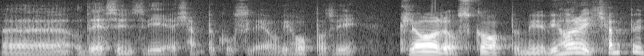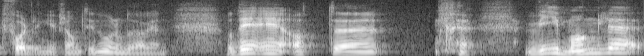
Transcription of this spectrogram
Uh, og det syns vi er kjempekoselig. Og vi håper at vi klarer å skape mye. Vi har en kjempeutfordring i Framtid Nord om dagen. Og det er at uh, vi mangler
